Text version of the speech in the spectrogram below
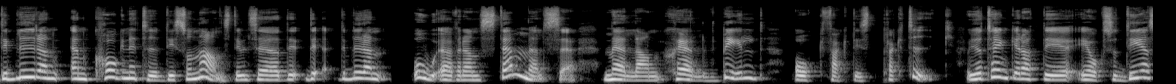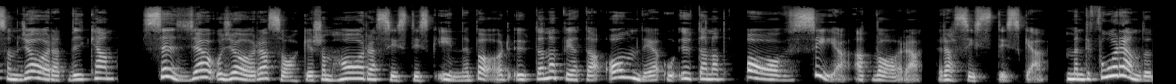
det blir en, en kognitiv dissonans, det vill säga det, det, det blir en oöverensstämmelse mellan självbild och faktiskt praktik. Och jag tänker att det är också det som gör att vi kan säga och göra saker som har rasistisk innebörd utan att veta om det och utan att avse att vara rasistiska. Men det får ändå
